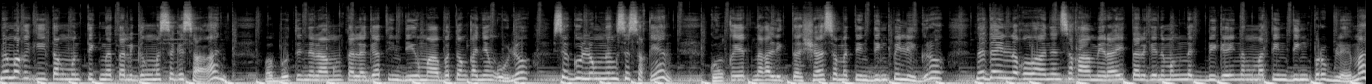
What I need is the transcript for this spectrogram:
na makikitang muntik na talagang masagasaan. Mabuti na lamang talaga at hindi umabot ang kanyang ulo sa gulong ng sasakyan kung kaya't nakaligtas siya sa matinding peligro na dahil nakuhanan sa camera ay talaga namang nagbigay ng matinding problema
